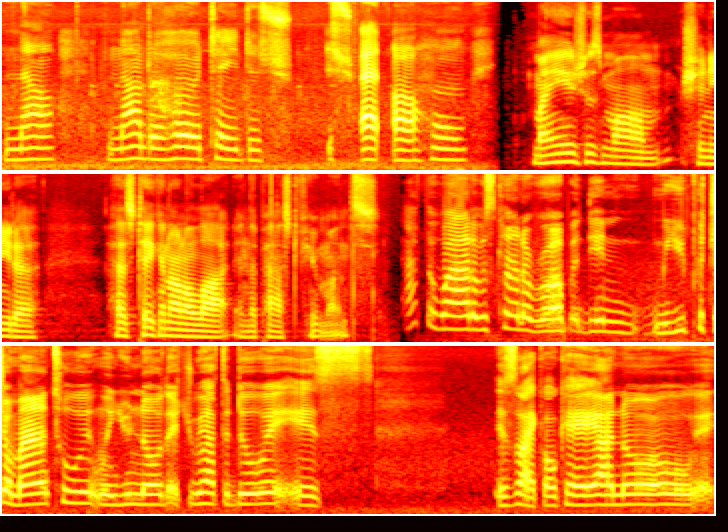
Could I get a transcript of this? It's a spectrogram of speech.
Now, now the hurricane is, is at our home. Myasia's mom, Shanita, has taken on a lot in the past few months after a while, it was kind of rough. But then when you put your mind to it, when you know that you have to do it, it's it's like okay, I know eh,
